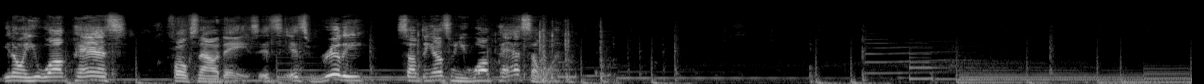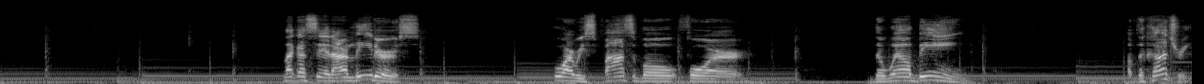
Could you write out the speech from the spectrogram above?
You know, when you walk past folks nowadays, it's it's really something else when you walk past someone. Like I said, our leaders who are responsible for the well being of the country.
